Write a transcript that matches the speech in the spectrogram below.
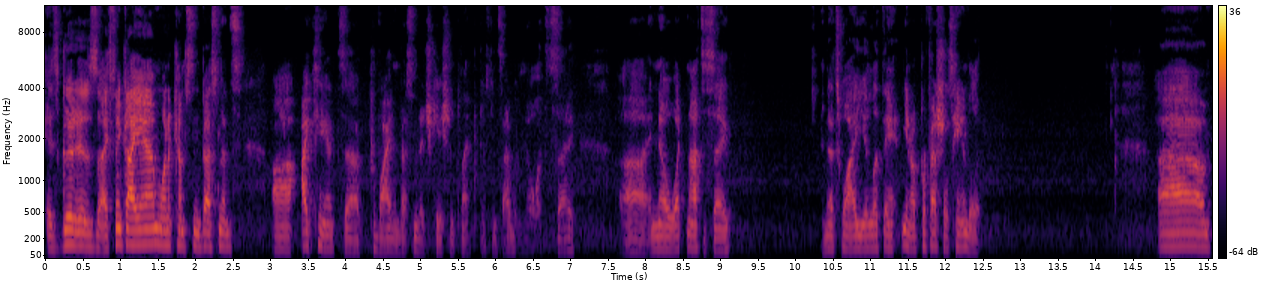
as good as I think I am when it comes to investments, uh, I can't uh, provide investment education to plan participants. I wouldn't know what to say uh, and know what not to say, and that's why you let the you know professionals handle it. Um,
